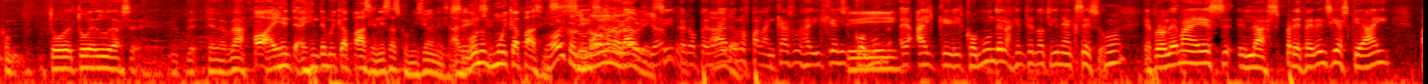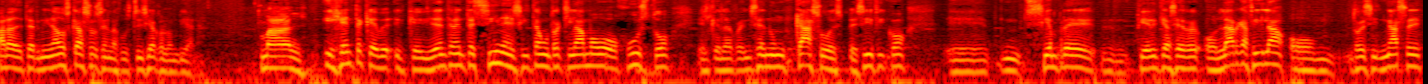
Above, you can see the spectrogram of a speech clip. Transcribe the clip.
con- tuve, tuve dudas eh, de, de verdad. Oh, hay gente, hay gente muy capaz en esas comisiones, algunos sí. muy capaces, No, con un muy honorables. Sí, pero, pero hay unos palancazos ahí que el Sí. común, eh, al que el común de la gente no tiene acceso. El problema es las preferencias que hay para determinados casos en la justicia colombiana. Mal. Y gente que, que evidentemente sí necesita un reclamo justo, el que le revisen un caso específico, eh, siempre mm, tiene que hacer o larga fila o mm, resignarse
